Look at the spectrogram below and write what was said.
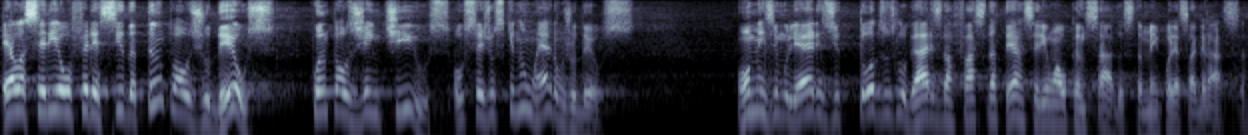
ela seria oferecida tanto aos judeus quanto aos gentios, ou seja, os que não eram judeus. Homens e mulheres de todos os lugares da face da terra seriam alcançadas também por essa graça.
